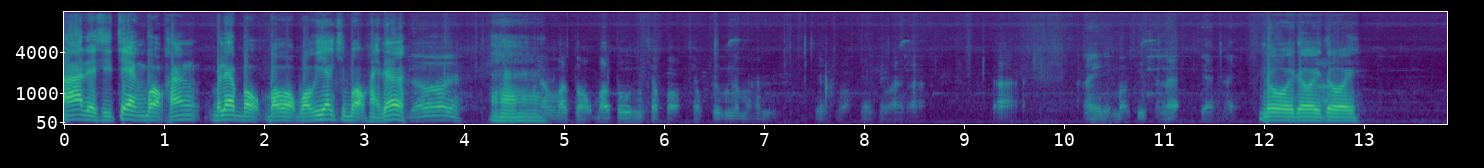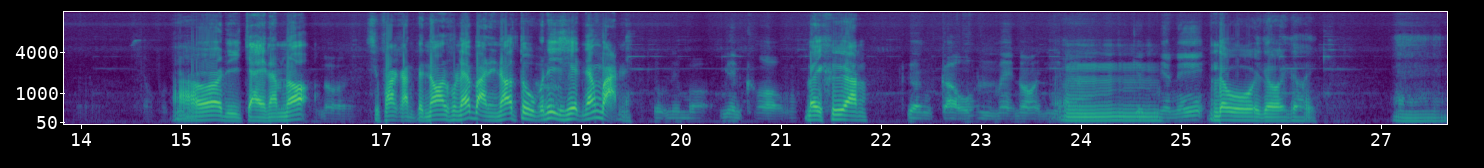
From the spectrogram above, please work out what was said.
อ่าเดี๋ยวสิแจ้งบอกครั้งไปแล้วบอกบอกบอกบอกเวียงสิบอกให้เด้อเลยอ่าทางบาตอกบาตูนสะปอกสะพึมน้ำมันแจ้งบอกแจ้งสว่างก็ก็ ให้บอกสินั่นแหละแจ้งให้โดยโดยโดยทางประตูอ๋อดีใจนำเนาะโดยสิพากันไปนอนพุ่นแล้วบ้านนี้เนาะตู่วันนี้สิเฮ็ดหยังบ้านนี่ตุนี่บ่เมียนของได้เครื่อง เครื่องเก่าหั่นแม่น้อยนี่อืเก็บม เมียนนี้โดยโดยโดยอืม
